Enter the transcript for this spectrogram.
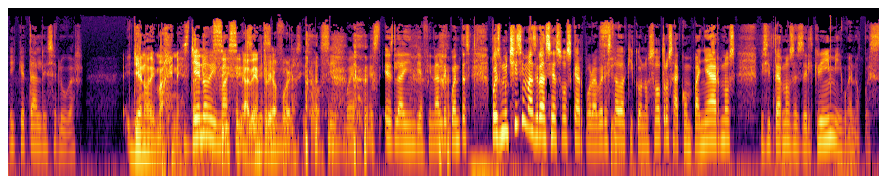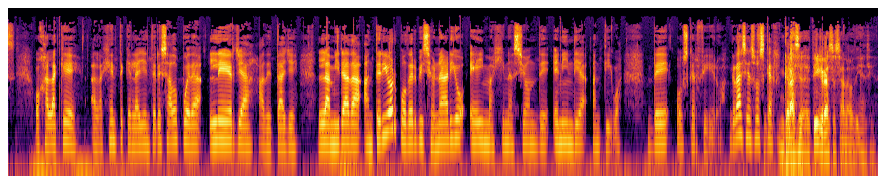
¿Y qué tal ese lugar? Lleno de imágenes. Lleno de imágenes. Sí, adentro y, afuera. Sí, bueno, es, la India, a final de cuentas. Pues muchísimas gracias, Oscar, por haber estado aquí con nosotros, acompañarnos, visitarnos desde el CRIM y bueno, pues ojalá que a la gente que le haya interesado pueda leer ya a detalle la mirada anterior, poder visionario e imaginación de en India antigua de Oscar Figueroa. Gracias, Oscar. Gracias a ti, gracias a la audiencia.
